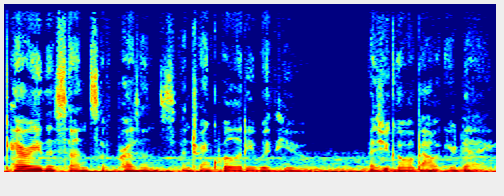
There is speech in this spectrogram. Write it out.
Carry the sense of presence and tranquility with you as you go about your day.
